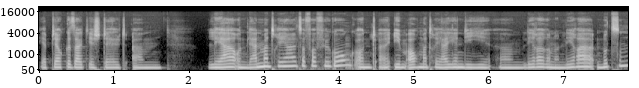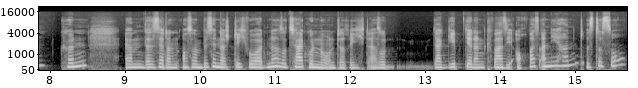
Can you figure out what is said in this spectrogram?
ihr habt ja auch gesagt, ihr stellt ähm, Lehr- und Lernmaterial zur Verfügung und äh, eben auch Materialien, die ähm, Lehrerinnen und Lehrer nutzen können. Ähm, das ist ja dann auch so ein bisschen das Stichwort ne, Sozialkundeunterricht. Also da gebt ihr dann quasi auch was an die Hand, ist das so?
